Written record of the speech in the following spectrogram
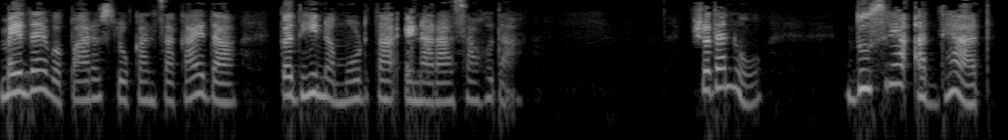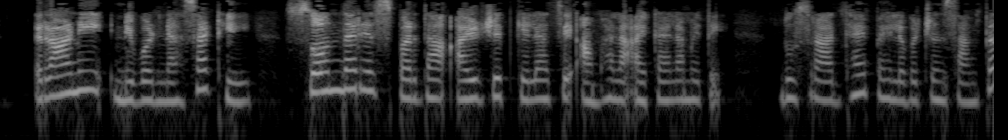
मेदय व पारस लोकांचा कायदा कधी न मोडता येणारा असा होता. श्रोत्यानो दुसऱ्या अध्यात राणी निवडण्यासाठी सौंदर्य स्पर्धा आयोजित केल्याचे आम्हाला ऐकायला मिळते. दुसरा अध्याय पहिलं वचन सांगतं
